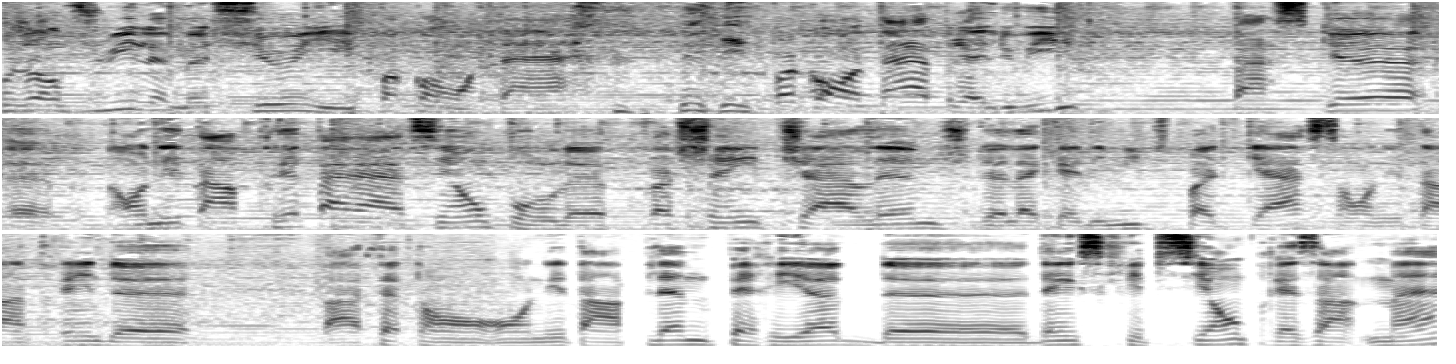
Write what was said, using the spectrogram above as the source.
aujourd'hui, le monsieur, il est pas content. il est pas content après lui parce que euh, on est en préparation pour le prochain challenge de l'Académie du podcast. On est en train de... ben, en fait, on, est en pleine période de- d'inscription présentement.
